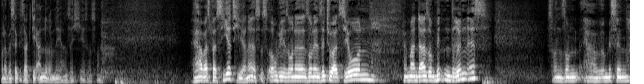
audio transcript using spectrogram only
oder besser gesagt, die anderen nähern sich Jesus. Und ja, was passiert hier? Ne? Es ist irgendwie so eine, so eine Situation, wenn man da so mittendrin ist, so, so, ja, so ein bisschen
